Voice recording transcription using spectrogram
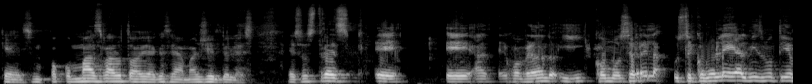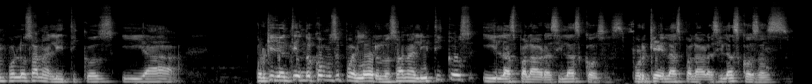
que es un poco más raro todavía que se llama Gilles Deleuze. Esos tres... Eh, eh, eh, Juan Fernando, ¿y cómo se rela usted cómo lee al mismo tiempo los analíticos y a... Porque yo entiendo cómo se pueden leer los analíticos y las palabras y las cosas, porque las palabras y las cosas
